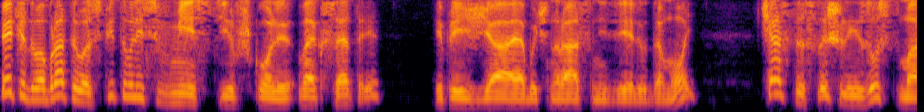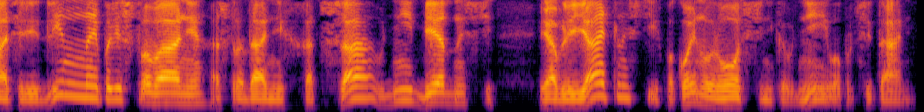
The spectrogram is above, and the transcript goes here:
Эти два брата воспитывались вместе в школе в Эксетере и, приезжая обычно раз в неделю домой, часто слышали из уст матери длинное повествование о страданиях отца в дни бедности и о влиятельности их покойного родственника в дни его процветания.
